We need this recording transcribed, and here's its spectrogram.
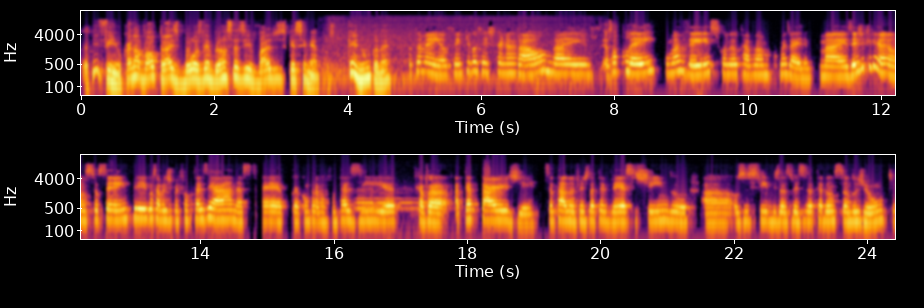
Enfim, o carnaval traz boas lembranças e vários esquecimentos. Quem nunca, né? Eu também, eu sempre gostei de carnaval, mas eu só pulei uma vez quando eu tava um pouco mais velha. Mas desde criança eu sempre gostava de me fantasiar nessa época, comprava fantasia, ficava até tarde sentado na frente da TV assistindo uh, os desfiles, às vezes até dançando junto.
